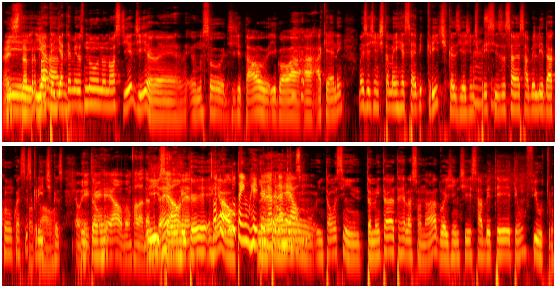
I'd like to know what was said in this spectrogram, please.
Aí E, você tá e preparado. até, e até mesmo no, no nosso dia a dia. é, eu não sou digital igual a, a, a Kellen, mas a gente também recebe críticas e a gente Ah, precisa sa- saber lidar com, com essas Total. críticas. É o Então- hater real, vamos falar da Isso, vida real, é o né? hater Todo real. mundo tem um hater na vida real. Então, assim, também tá, tá relacionado a gente saber ter, ter um filtro.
